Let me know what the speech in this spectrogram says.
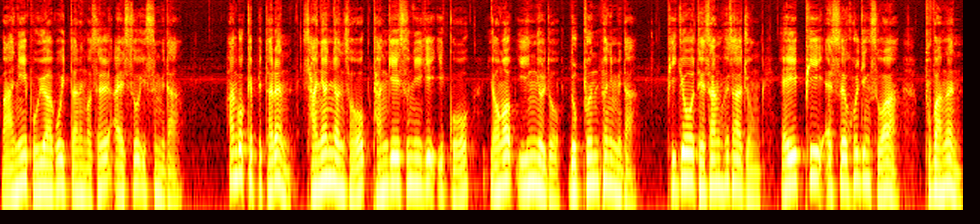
많이 보유하고 있다는 것을 알 수 있습니다. 한국캐피탈은 4년 연속 단기 순이익이 있고 영업이익률도 높은 편입니다. 비교 대상 회사 중 APS 홀딩스와 부방은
